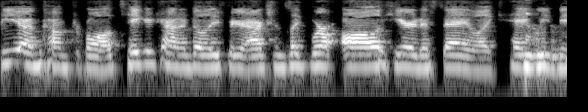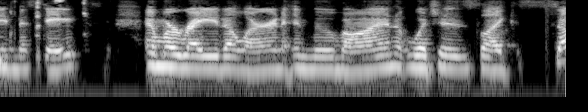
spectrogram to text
be uncomfortable take accountability for your actions. Like we're all here to say like hey we made mistakes and we're ready to learn and move on which is like so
